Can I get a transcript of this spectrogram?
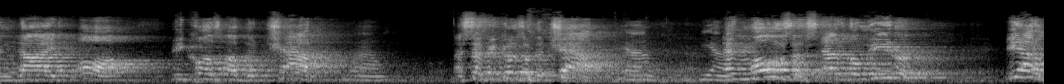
and died off because of the chatter. Wow. I said because of the chatter. Yeah. Yeah. And Moses, as the leader, he had a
